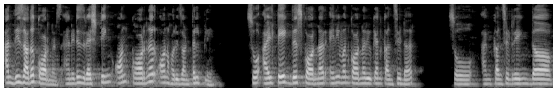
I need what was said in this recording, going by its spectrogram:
and these are the corners and it is resting on corner on horizontal plane. So I'll take this corner, any one corner you can consider so I'm considering the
